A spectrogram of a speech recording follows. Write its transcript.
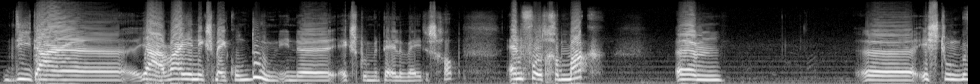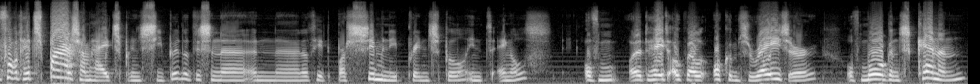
die daar, uh, ja, waar je niks mee kon doen in de experimentele wetenschap. En voor het gemak um, is toen bijvoorbeeld het spaarzaamheidsprincipe, dat, is een, een, dat heet parsimony principle in het Engels. Of het heet ook wel Occam's razor of Morgan's canon.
